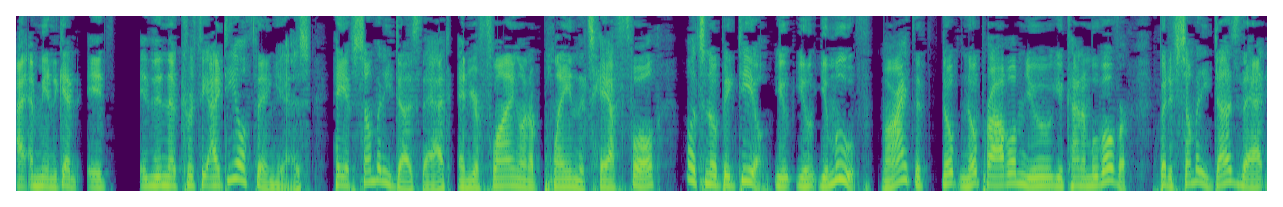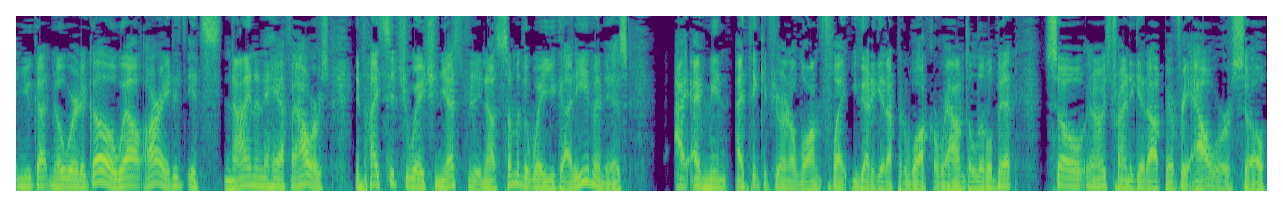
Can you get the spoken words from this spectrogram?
I, I mean, again, it. And then, of course, the ideal thing is, hey, if somebody does that and you're flying on a plane that's half full, well, it's no big deal. You you you move, all right? That, nope, no problem. You you kind of move over. But if somebody does that and you got nowhere to go, well, all right, it, it's nine and a half hours. In my situation yesterday, now some of the way you got even is I, I, mean, I think if you're on a long flight, you got to get up and walk around a little bit. So, you know, I was trying to get up every hour or so.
